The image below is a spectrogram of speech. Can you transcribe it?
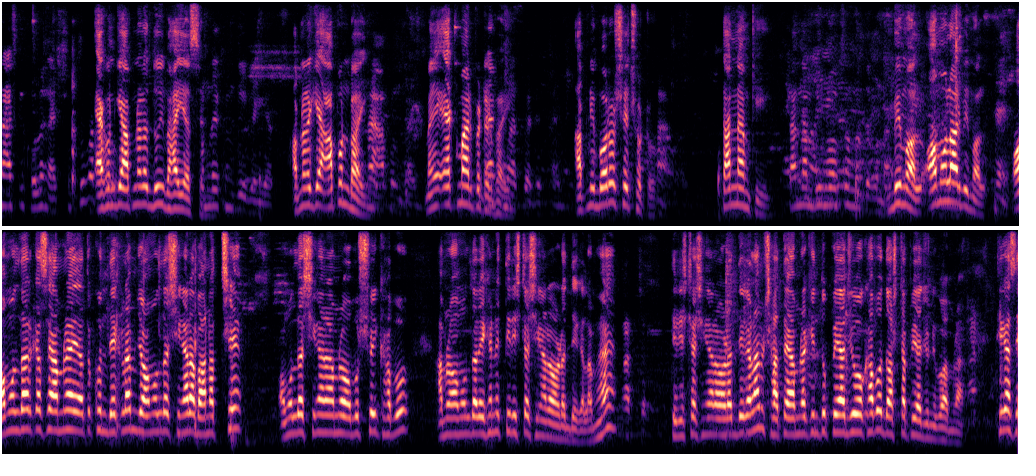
না আজকে খোলে নাই। এখন কি আপনারা দুই ভাই আছেন? আপনারা কি আপন ভাই? হ্যাঁ মানে এক মায়ের পেটের ভাই। আপনি বড় সে ছোট? হ্যাঁ। তার নাম কি? বিমল অমল আর বিমল। হ্যাঁ। অমলদার কাছে আমরা এতক্ষণ দেখলাম যে অমলদার সিঙ্গারা বানাচ্ছে। অমলদার সিঙ্গারা আমরা অবশ্যই খাব। আমরা অমলদার এখানে তিরিশটা সিঙ্গারা অর্ডার দিয়ে গেলাম হ্যাঁ? আচ্ছা। তিরিশটা সিঙ্গারা অর্ডার দিয়ে গেলাম, সাথে আমরা কিন্তু পেঁয়াজুও খাব, দশটা পেঁয়াজু নিবো আমরা। ঠিক আছে,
